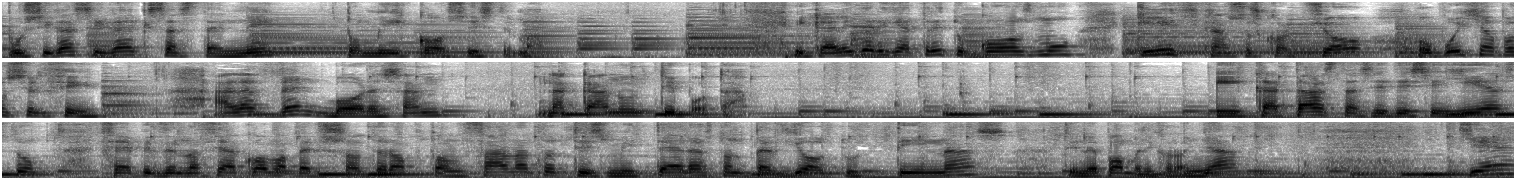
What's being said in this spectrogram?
που σιγά σιγά εξασθενεί το μυϊκό σύστημα. Οι καλύτεροι γιατροί του κόσμου κλήθηκαν στο Σκορπιό όπου είχε αποσυρθεί, αλλά δεν μπόρεσαν να κάνουν τίποτα. Η κατάσταση της υγείας του θα επιδεινωθεί ακόμα περισσότερο από τον θάνατο της μητέρας των παιδιών του Τίνας την επόμενη χρονιά και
